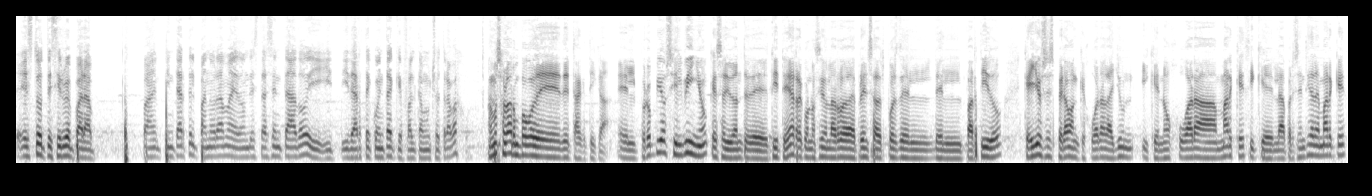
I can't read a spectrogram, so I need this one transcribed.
esto te sirve para pintarte el panorama de dónde estás sentado y, darte cuenta que falta mucho trabajo. Vamos a hablar un poco de, táctica. El propio Silviño, que es ayudante de Tite, ha reconocido en la rueda de prensa después del, partido que ellos esperaban que jugara la Jun y que no jugara Márquez y que la presencia de Márquez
